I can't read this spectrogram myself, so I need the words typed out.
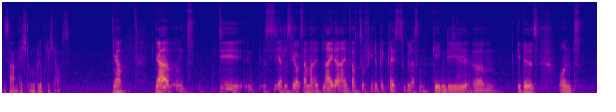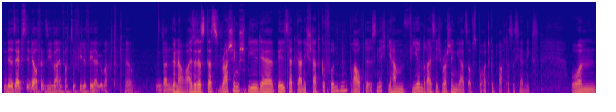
die sahen echt unglücklich aus. Ja, ja, und die Seattle Seahawks haben halt leider einfach zu viele Big Plays zugelassen gegen die, ja. ähm, die Bills und in der, selbst in der Offensive einfach zu viele Fehler gemacht. Ja. Genau, also das, das Rushing-Spiel der Bills hat gar nicht stattgefunden, brauchte es nicht. Die haben 34 Rushing Yards aufs Board gebracht, das ist ja nichts. Und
